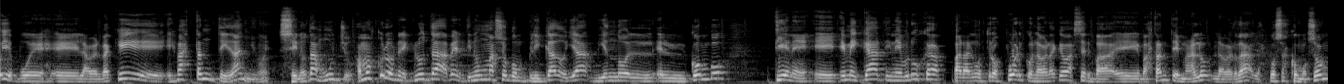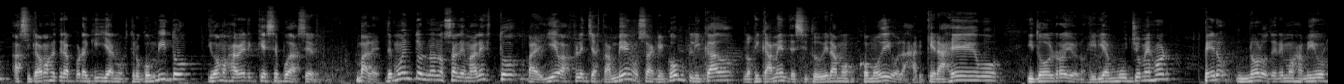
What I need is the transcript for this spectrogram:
Oye, pues eh, la verdad que es bastante daño, ¿eh? Se nota mucho. Vamos con los reclutas. A ver, tiene un mazo complicado ya, viendo el, combo. Tiene eh, MK, tiene bruja para nuestros puercos. La verdad que va a ser bastante malo, la verdad, las cosas como son. Así que vamos a tirar por aquí ya nuestro combito y vamos a ver qué se puede hacer. Vale, de momento no nos sale mal esto. Vale, lleva flechas también, o sea que complicado. Lógicamente, si tuviéramos, como digo, las arqueras Evo y todo el rollo, nos iría mucho mejor. Pero no lo tenemos, amigos.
